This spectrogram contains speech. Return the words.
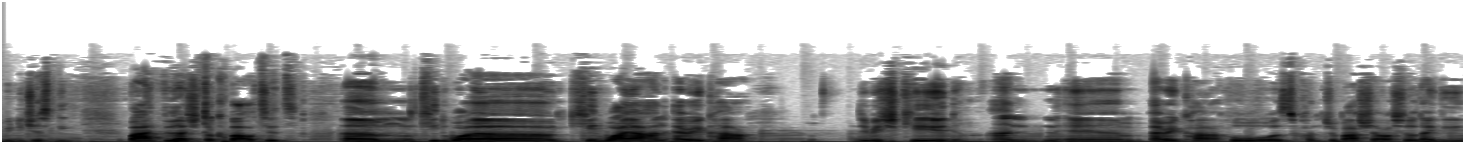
religiously, but I feel I should talk about it. Um, Kid, uh, Kiddwaya and Erica, the rich kid and um, Erica, who was controversial, so like the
